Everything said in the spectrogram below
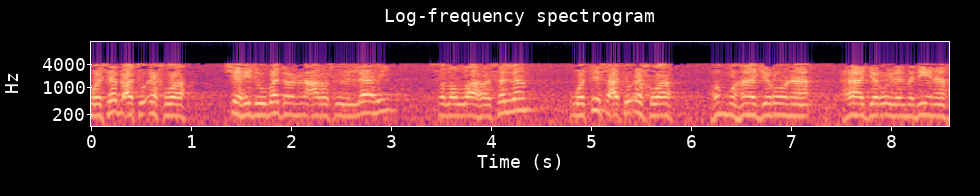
وسبعة إخوة شهدوا بدرا مع رسول الله صلى الله عليه وسلم وتسعة إخوة هم مهاجرون هاجروا إلى المدينة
